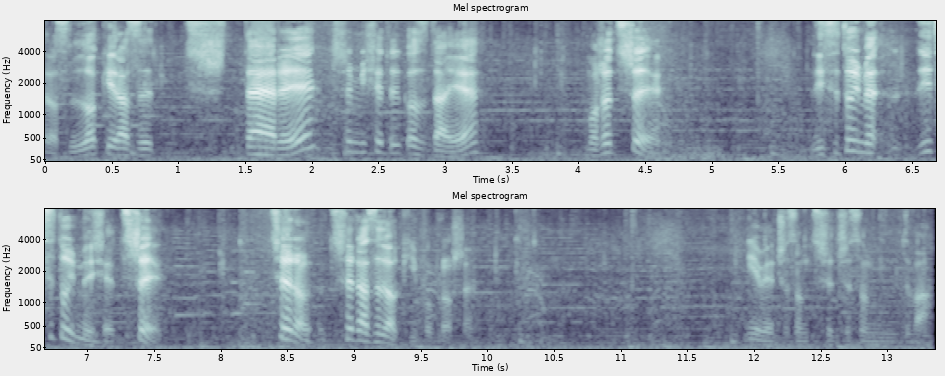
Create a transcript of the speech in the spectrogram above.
Teraz Loki razy 4. Czy mi się tylko zdaje? Może 3. Licytujmy, licytujmy się. 3. 3, ro, 3 razy Loki, poproszę. Nie wiem, czy są 3, czy są 2.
